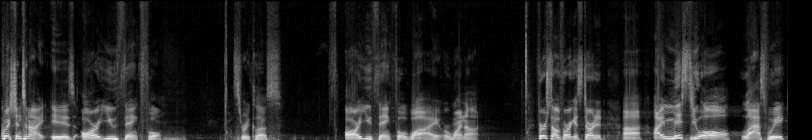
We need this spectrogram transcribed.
question tonight is Are you thankful? It's really close. Are you thankful? Why or why not? First off, before I get started, uh, I missed you all last week.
